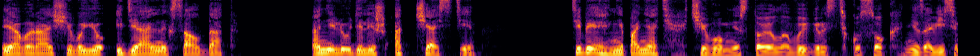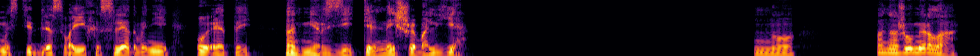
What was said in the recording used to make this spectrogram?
Я выращиваю идеальных солдат. Они люди лишь отчасти. Тебе не понять, чего мне стоило выгрызть кусок независимости для своих исследований у этой омерзительный шевалье. Но она же умерла.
